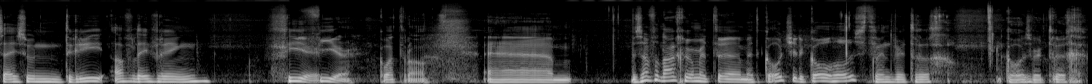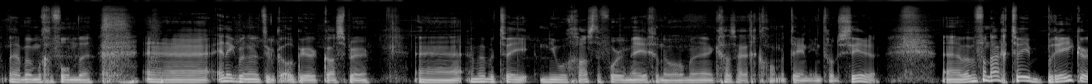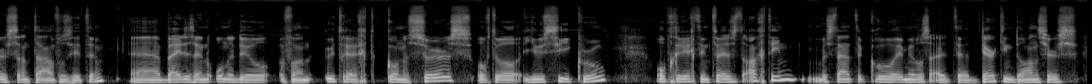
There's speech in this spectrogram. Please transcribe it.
Seizoen 3, aflevering 4. Vier. Quattro. Ehm, we zijn vandaag weer met, eh met Coach, de co-host. Ik ben weer terug. Co is weer terug. We hebben hem gevonden. Eh, en ik ben natuurlijk ook weer Casper. Eh, en we hebben twee nieuwe gasten voor je meegenomen. Ik ga ze eigenlijk gewoon meteen introduceren. We hebben vandaag twee brekers aan tafel zitten. Beide zijn onderdeel van Utrecht Connoisseurs, oftewel UC Crew. Opgericht in 2018 bestaat de crew inmiddels uit eh, 13 dansers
